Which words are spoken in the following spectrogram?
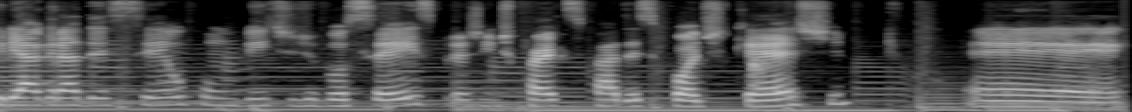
queria agradecer o convite de vocês para a gente participar desse podcast. É,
